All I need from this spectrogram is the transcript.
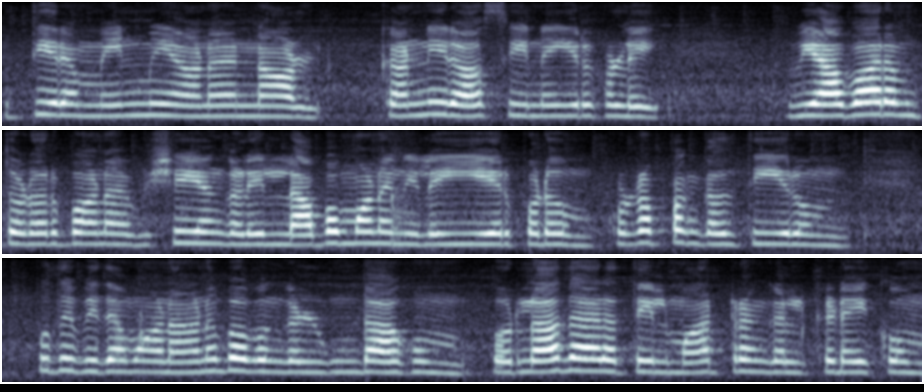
உத்திரம் மேன்மையான நாள். கன்னிராசி நேயர்களே வியாபாரம் தொடர்பான விஷயங்களில் லாபமான நிலை ஏற்படும். குழப்பங்கள் தீரும். புதுவிதமான அனுபவங்கள் உண்டாகும். பொருளாதாரத்தில் மாற்றங்கள் கிடைக்கும்.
